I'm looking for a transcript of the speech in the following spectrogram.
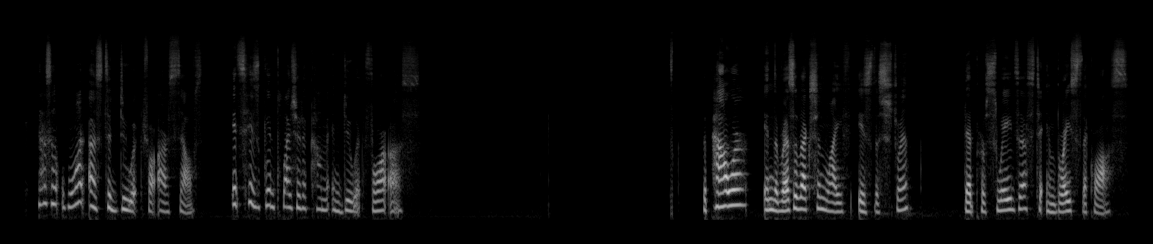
He doesn't want us to do it for ourselves. It's His good pleasure to come and do it for us. The power in the resurrection life is the strength that persuades us to embrace the cross,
